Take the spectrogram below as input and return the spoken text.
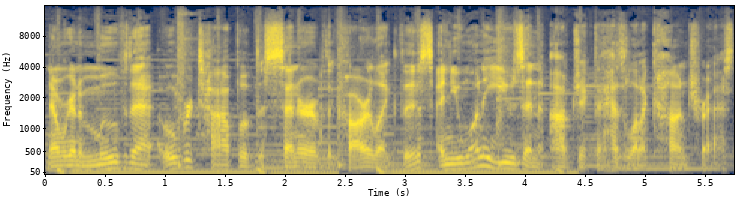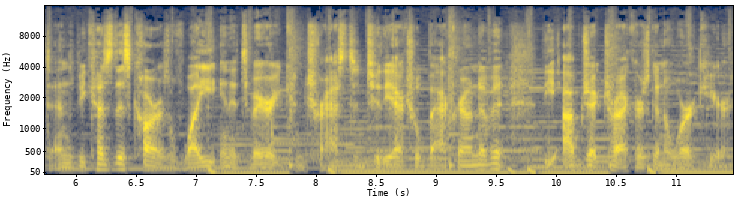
now we're going to move that over top of the center of the car like this, and you want to use an object that has a lot of contrast. And because this car is white and it's very contrasted to the actual background of it, the object tracker is going to work here.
